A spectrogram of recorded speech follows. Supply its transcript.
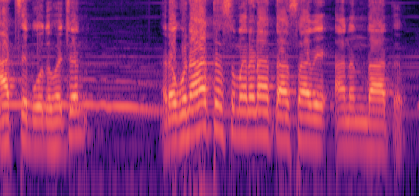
आजचे बोधवचन रघुनाथ स्मरणात असावे आनंदात.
